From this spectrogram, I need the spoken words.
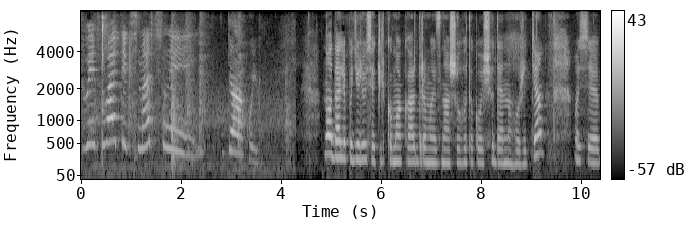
Твій платик смачний. Дякую. Ну, а далі поділюся кількома кадрами з нашого такого щоденного життя. Ось е,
